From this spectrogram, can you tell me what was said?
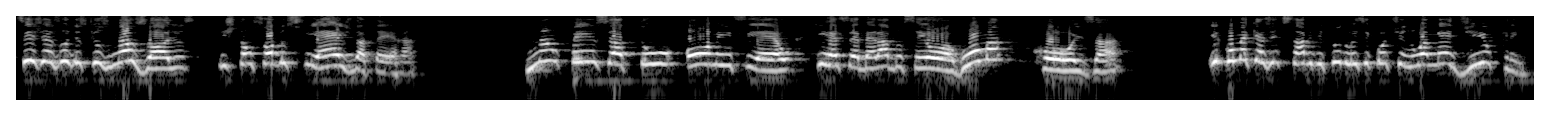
Se Jesus diz que os meus olhos estão sobre os fiéis da terra, não pense a tu, homem infiel, que receberá do Senhor alguma coisa. E como é que a gente sabe de tudo isso e continua medíocre?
